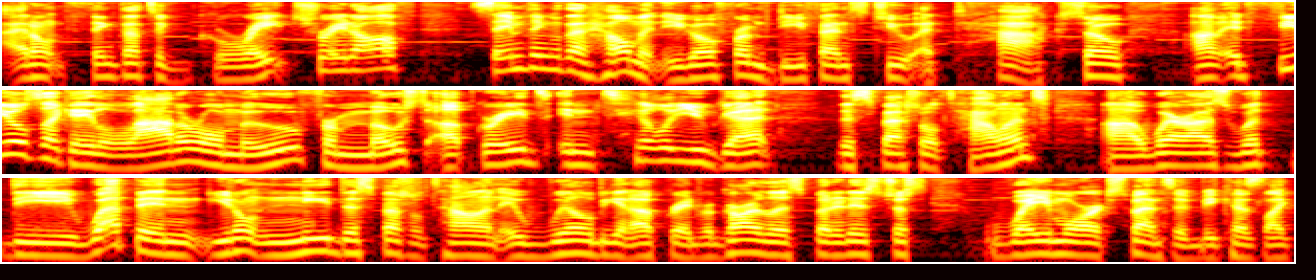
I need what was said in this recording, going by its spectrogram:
I don't think that's a great trade-off. Same thing with a helmet. You go from defense to attack. So um, it feels like a lateral move for most upgrades until you get the special talent. Uh, whereas with the weapon you don't need the special talent. It will be an upgrade regardless but it is just way more expensive because like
